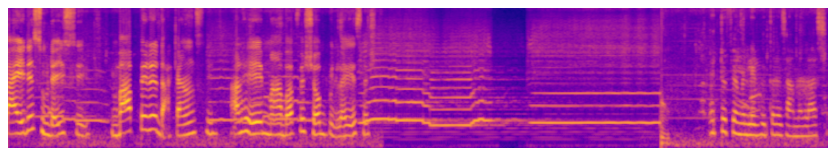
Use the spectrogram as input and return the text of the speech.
বাইরে ছুটাইছি বাপেরে ডাকা আনছি আর হে মা বাপে সব ভুলে গেছে। একটু ফ্যামিলির ভিতরে ঝামেলা আছে।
